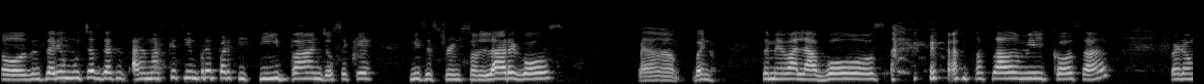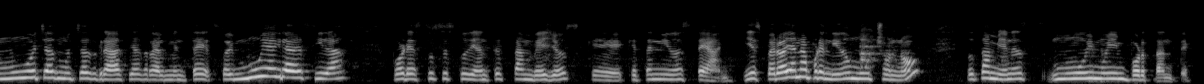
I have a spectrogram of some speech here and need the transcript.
todos. En serio, muchas gracias. Además que siempre participan. Yo sé que mis streams son largos. Ah, bueno, se me va la voz. Han pasado mil cosas. Pero muchas, muchas gracias. Realmente estoy muy agradecida por estos estudiantes tan bellos que, que he tenido este año. Y espero hayan aprendido mucho, ¿no? Esto también es muy, muy importante.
